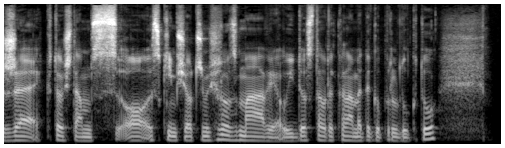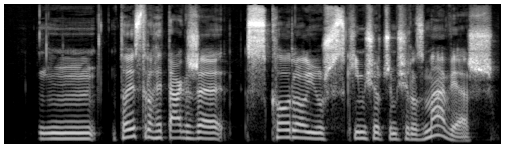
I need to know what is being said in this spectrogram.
że ktoś tam z, o, z kimś o czymś rozmawiał i dostał reklamę tego produktu, mm, to jest trochę tak, że skoro już z kimś o czymś rozmawiasz,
